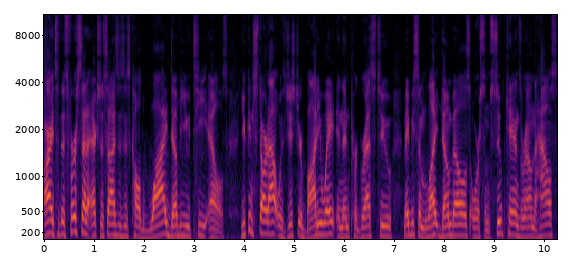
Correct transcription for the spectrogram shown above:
All right, so this first set of exercises is called YWTLs. You can start out with just your body weight and then progress to maybe some light dumbbells or some soup cans around the house,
